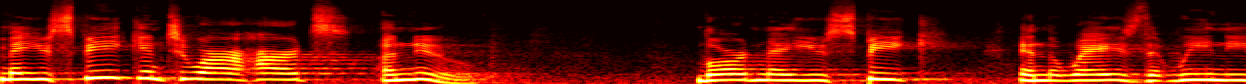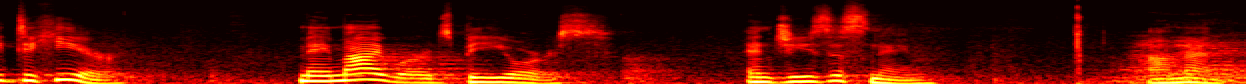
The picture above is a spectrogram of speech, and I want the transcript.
may you speak into our hearts anew. Lord, may you speak in the ways that we need to hear. May my words be yours. In Jesus' name, amen. amen.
